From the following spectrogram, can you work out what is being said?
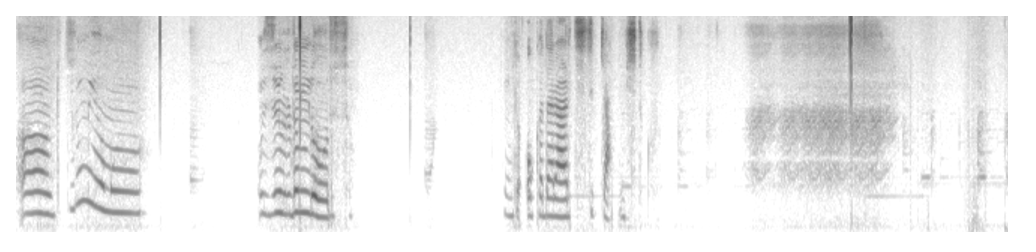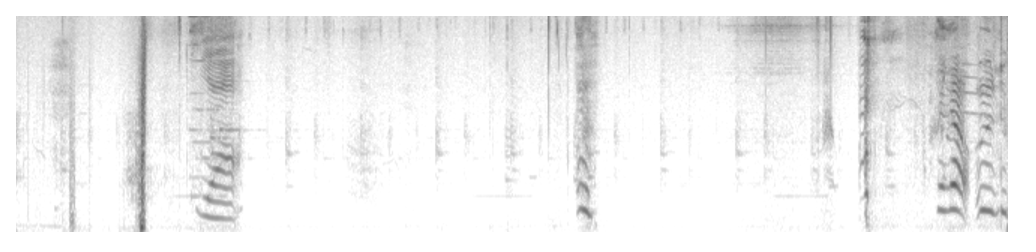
Aa gidilmiyor mu? Üzüldüm doğrusu. Çünkü o kadar artistik yapmıştık. Yeah. Ya öldük.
